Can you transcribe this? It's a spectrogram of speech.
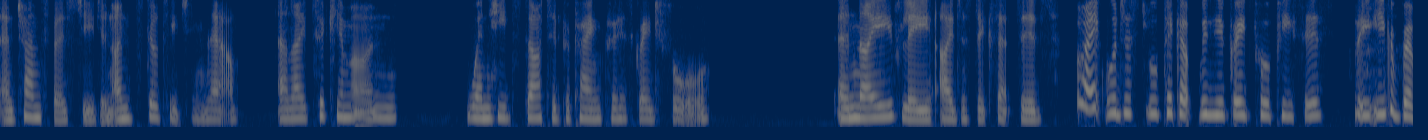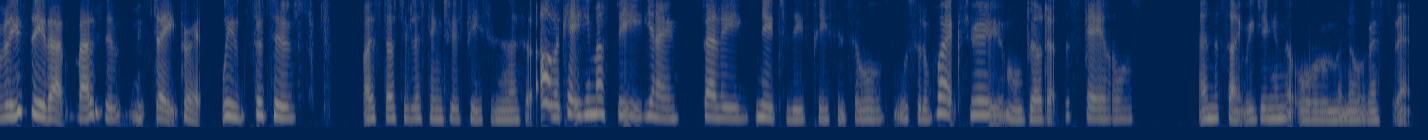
a transfer student. I'm still teaching him now, and I took him on when he'd started preparing for his grade four. And naively, I just accepted. All right, we'll just we'll pick up with your grade four pieces. You can probably see that massive mistake, right? We sort of I started listening to his pieces and I thought, oh, okay, he must be, you know, fairly new to these pieces. So we'll, we'll sort of work through and we'll build up the scales and the sight reading and the aural and all the rest of it.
